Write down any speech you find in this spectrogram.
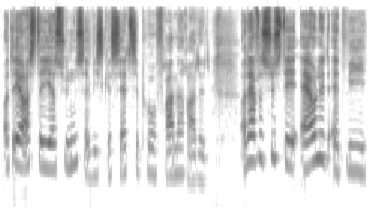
Og det er også det, jeg synes, at vi skal satse på fremadrettet. Og derfor synes det er ærgerligt, at vi,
